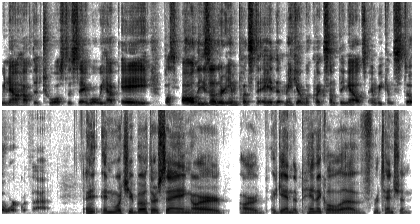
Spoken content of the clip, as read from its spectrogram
we now have the tools to say, well, we have A plus all these other inputs to A that make it look like something else, and we can still work with that. And, and what you both are saying are are again the pinnacle of retention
